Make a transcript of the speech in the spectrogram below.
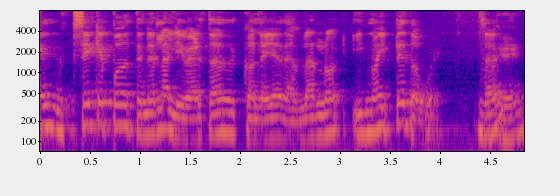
ten- sé que puedo tener la libertad con ella de hablarlo y no hay pedo, güey, ¿sabes?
